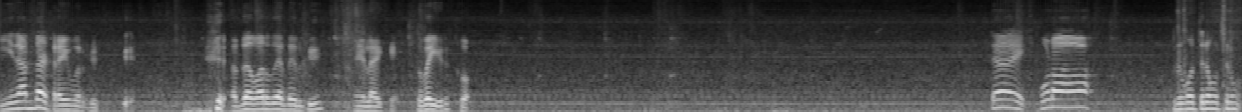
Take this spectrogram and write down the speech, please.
நீதான்டா டிரைவர் அந்த மாதிரி தான் இருக்கு. இலாக்கு சுவை இருக்கும் டேய் போடா. திரும்ப திரும்ப திரும்ப.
